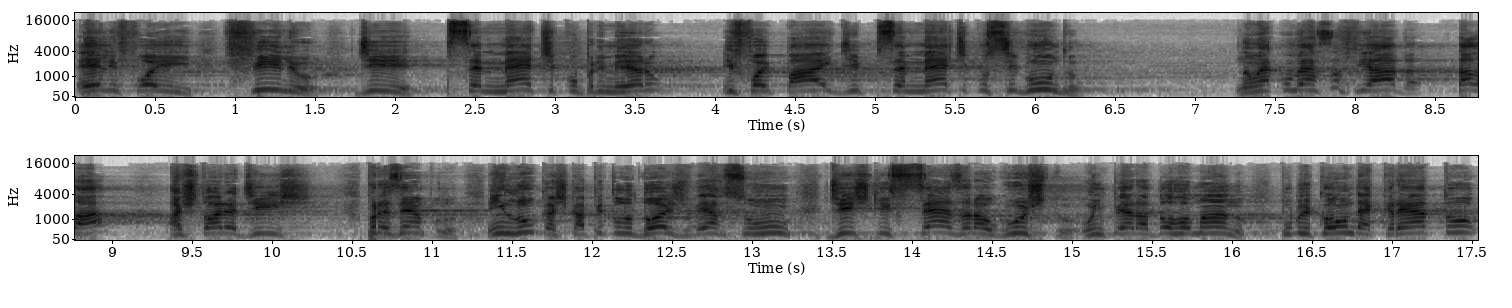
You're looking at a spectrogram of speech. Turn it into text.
Ele foi filho de Psemético I e foi pai de Psemético II. Não é conversa fiada, está lá, a história diz. Por exemplo, em Lucas capítulo 2, verso 1, diz que César Augusto, o imperador romano, publicou um decreto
